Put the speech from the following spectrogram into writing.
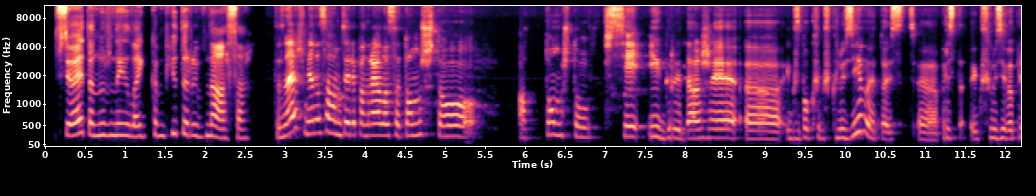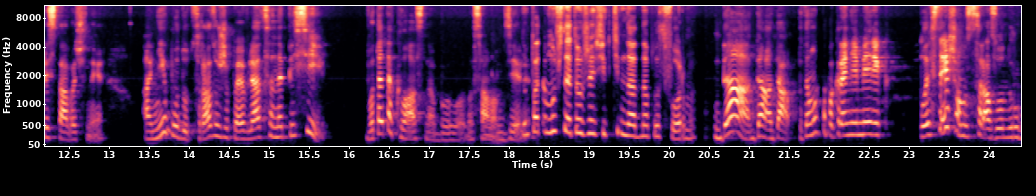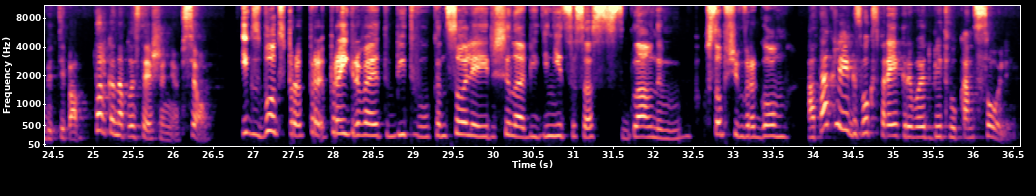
все это, нужны like, компьютеры в НАСА. Ты знаешь, мне на самом деле понравилось о том, что о том, что все игры, даже э, Xbox эксклюзивы, то есть э, приста- эксклюзивы приставочные, они будут сразу же появляться на PC. Вот это классно было на самом деле. Ну, потому что это уже эффективно одна платформа. Да, да, да. Потому что, по крайней мере, PlayStation сразу он рубит, типа, только на PlayStation, все. Xbox про- про- проигрывает битву консолей и решила объединиться со с главным, с общим врагом. А так ли Xbox проигрывает битву консолей?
